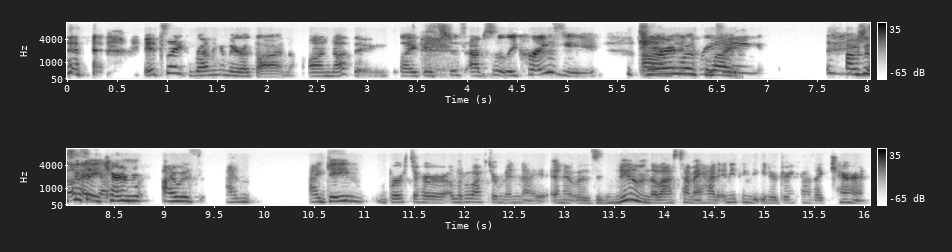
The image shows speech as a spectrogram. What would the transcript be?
it's like running a marathon on nothing. Like it's just absolutely crazy. Karen um, was like, I was just Go gonna ahead, say, yeah. Karen, I was, I'm, I gave birth to her a little after midnight and it was noon the last time I had anything to eat or drink. I was like, Karen,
